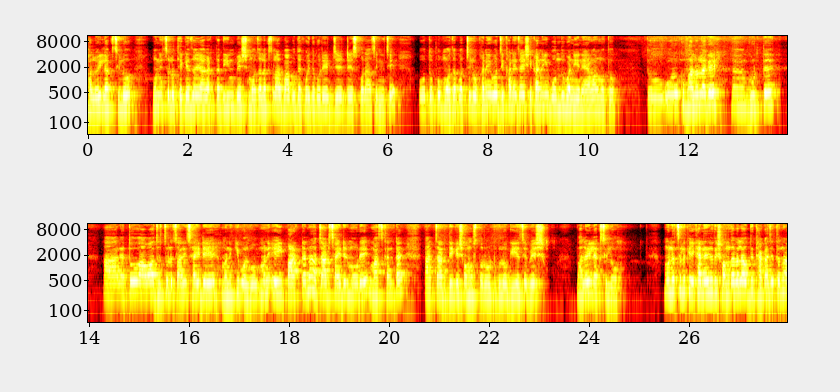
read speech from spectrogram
ভালোই লাগছিল। মনে হচ্ছিল থেকে যায় আর একটা দিন, বেশ মজা লাগছিল। আর বাবু দেখো ওই দেখো রেড যে ড্রেস পরা আছে নিচে, ও তো খুব মজা পাচ্ছিলো। ওখানে ও যেখানে যায় সেখানেই বন্ধু বানিয়ে নেয় আমার মতো। তো ওরও খুব ভালো লাগে ঘুরতে। আর এত আওয়াজ হচ্ছিল চারি সাইডে মানে কি বলব মানে এই পার্কটা না চার সাইডের মোড়ে মাঝখানটায়, আর চারদিকে সমস্ত রোডগুলো গিয়েছে, বেশ ভালোই লাগছিল। মনে হচ্ছিল কি এখানে যদি সন্ধ্যাবেলা অবধি থাকা যেত না,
